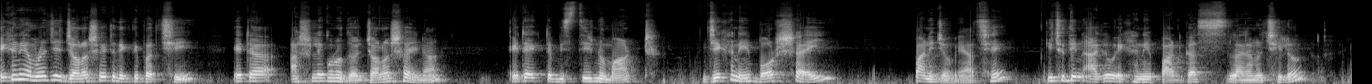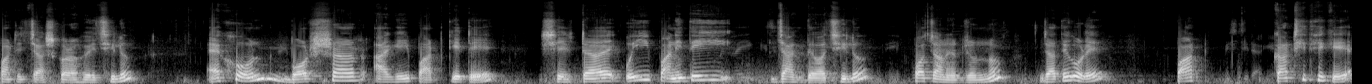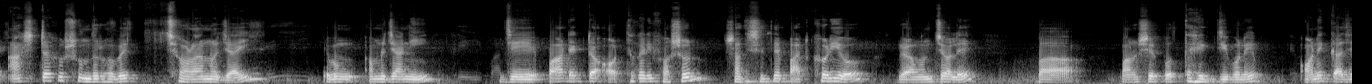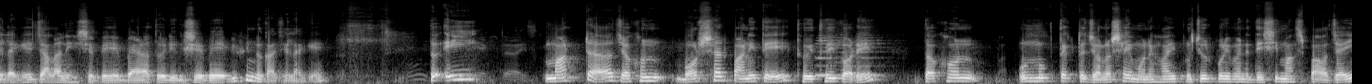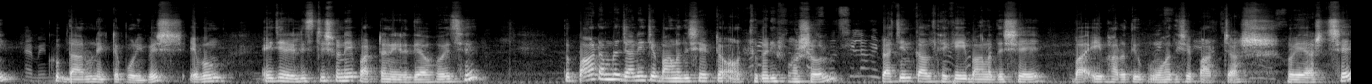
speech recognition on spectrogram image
এখানে আমরা যে জলাশয়টা দেখতে পাচ্ছি, এটা আসলে কোনো জলাশয় না। এটা একটা বিস্তীর্ণ মাঠ, যেখানে বর্ষায় পানি জমে আছে। কিছুদিন আগেও এখানে পাট গাছ লাগানো ছিল, পাটের চাষ করা হয়েছিল। এখন বর্ষার আগেই পাট কেটে সেটা ওই পানিতেই জাগ দেওয়া ছিল পচানোর জন্য, যাতে করে পাট কাঠি থেকে আঁশটা খুব সুন্দরভাবে ছড়ানো যায়। এবং আমরা জানি যে পাট একটা অর্থকারী ফসল, সাথে সাথে পাটখড়িও গ্রাম অঞ্চলে বা মানুষের প্রত্যাহিক জীবনে অনেক কাজে লাগে, জ্বালানি হিসেবে, বেড়া তৈরি হিসেবে, বিভিন্ন কাজে লাগে। তো এই মাঠটা যখন বর্ষার পানিতে থই থই করে, তখন উন্মুক্ত একটা জলাশয় মনে হয়, প্রচুর পরিমাণে দেশি মাছ পাওয়া যায়। খুব দারুণ একটা পরিবেশ এবং এই যে রেল স্টেশনে পাটটা নেড়ে দেওয়া হয়েছে তো পাট আমরা জানি যে বাংলাদেশের একটা অর্থকারী ফসল প্রাচীনকাল থেকেই বাংলাদেশে বা এই ভারতীয় উপমহাদেশে পাট চাষ হয়ে আসছে।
